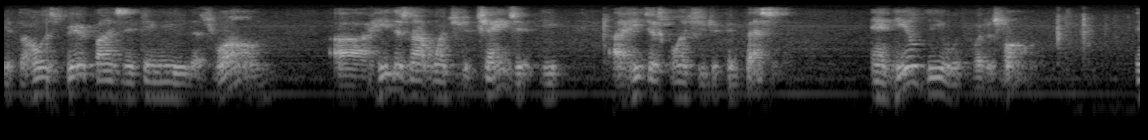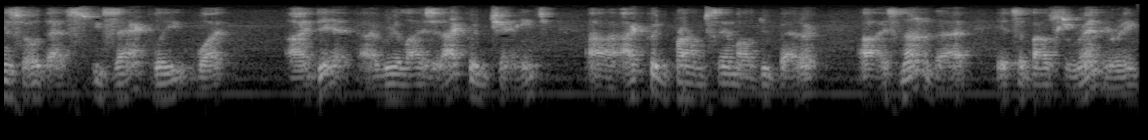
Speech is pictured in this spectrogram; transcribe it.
if the Holy Spirit finds anything in you that's wrong, uh, He does not want you to change it. He uh, He just wants you to confess it, and He'll deal with what is wrong. And so that's exactly what I did. I realized that I couldn't change. Uh, I couldn't promise him I'll do better. Uh, it's none of that. It's about surrendering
